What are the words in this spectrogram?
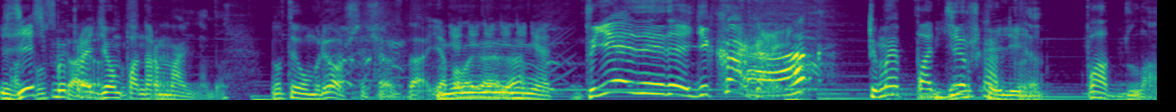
Здесь мы Отпускаю, пройдем по-нормальному. Ну ты умрешь сейчас, да? Я полагаю, Не-не-не-не-не. Ты не, не, не каркай! Так. Ты моя поддержка Я или не падла?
